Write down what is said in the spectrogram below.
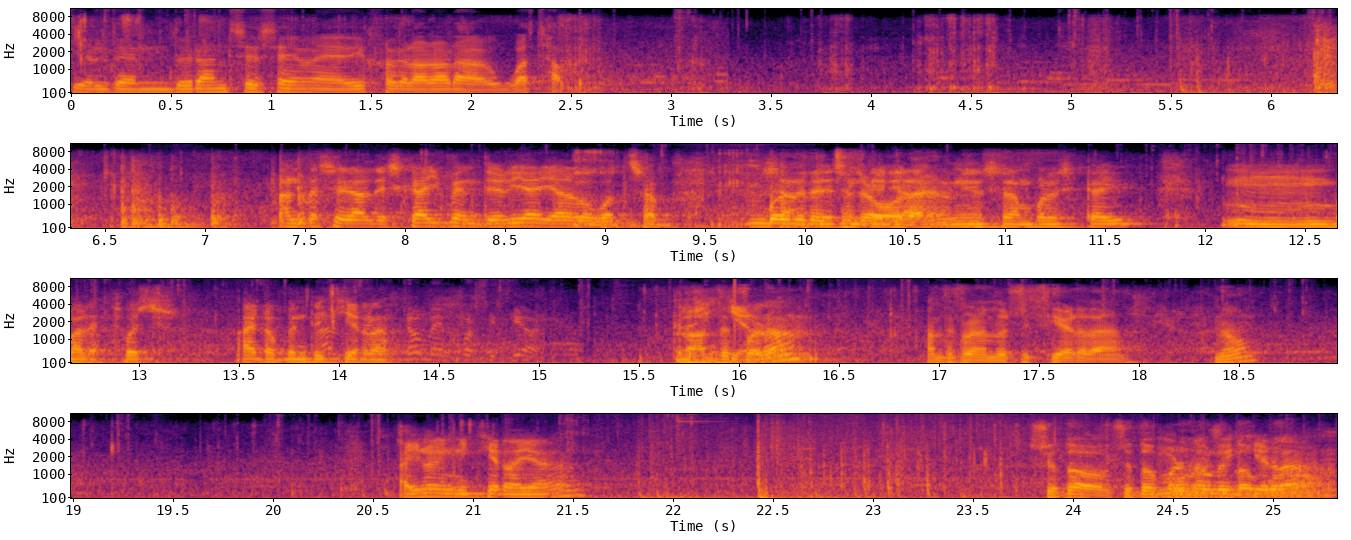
Y el de Endurance ese me dijo que lo hablara WhatsApp. Antes era el Skype en teoría y algo WhatsApp. Voy antes derecha en yo teoría ahora, las ¿eh? reuniones eran por Skype. Mm, vale, pues aeropuerto izquierda. No, ¿Tres antes izquierda? fueron, antes fueron dos izquierda, ¿no? Ahí no hay ni izquierda ya, ¿eh? Su top, su top Muerto uno, uno su top izquierda. uno.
